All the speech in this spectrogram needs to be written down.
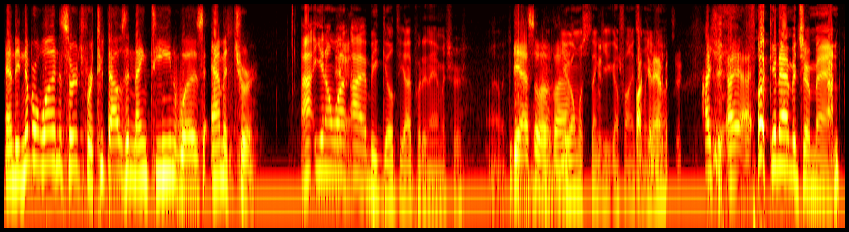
And the number one search for 2019 was amateur. Uh, you know what? Yeah. I'd be guilty. I put an amateur. Would- Yeah, so have I. You almost think you're gonna find someone Fucking you know. amateur. I should. I, I, Fucking amateur man.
